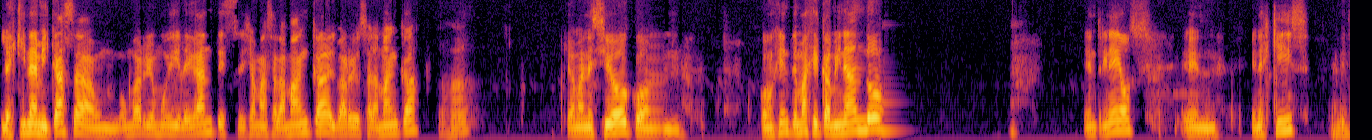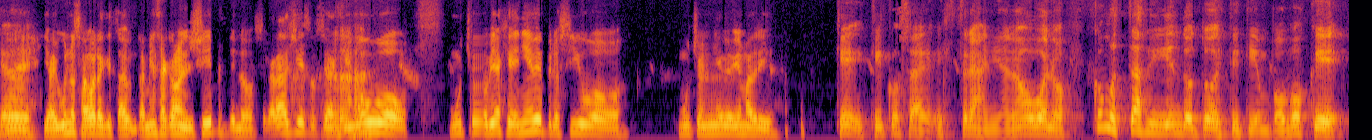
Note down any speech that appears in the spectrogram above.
la esquina de mi casa, un, barrio muy elegante, se llama Salamanca, el barrio de Salamanca, que amaneció con, con gente más que caminando, en trineos, en, en esquís, eh, y algunos ahora que también sacaron el jeep de los garajes, o sea que no hubo mucho viaje de nieve, pero sí hubo mucho nieve en Madrid. Qué, qué, cosa extraña, ¿no? Bueno, ¿cómo estás viviendo todo este tiempo? Vos que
